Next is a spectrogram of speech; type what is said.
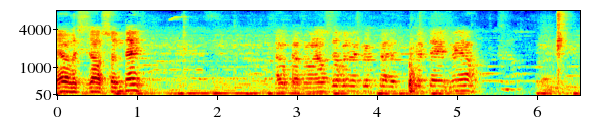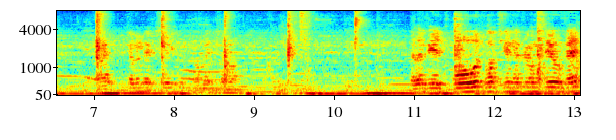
Yeah, well, this is our Sunday. Hope everyone else is having a good, better, good day as we are. Right, you want to? I'll mix them. Olivia's bored watching everyone do veg.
